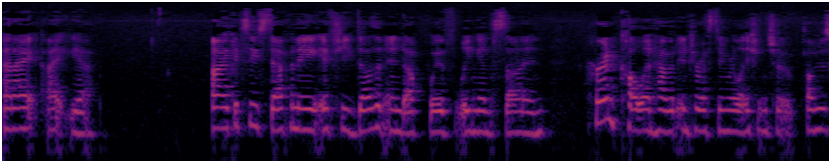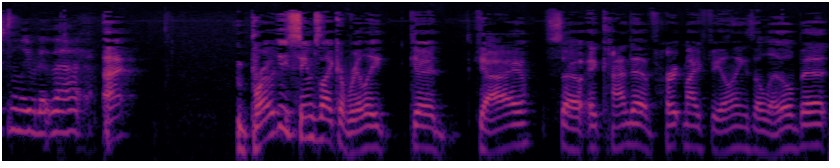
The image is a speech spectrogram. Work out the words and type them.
and I, I, yeah, I could see Stephanie if she doesn't end up with Lincoln's son. Her and Cullen have an interesting relationship. I'm just gonna leave it at that. I Brody seems like a really good guy, so it kind of hurt my feelings a little bit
